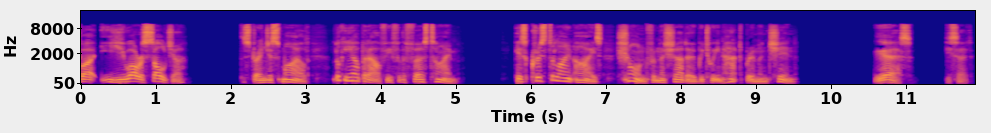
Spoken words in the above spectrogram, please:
But you are a soldier? The stranger smiled, looking up at Alfie for the first time. His crystalline eyes shone from the shadow between hat brim and chin. Yes, he said.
